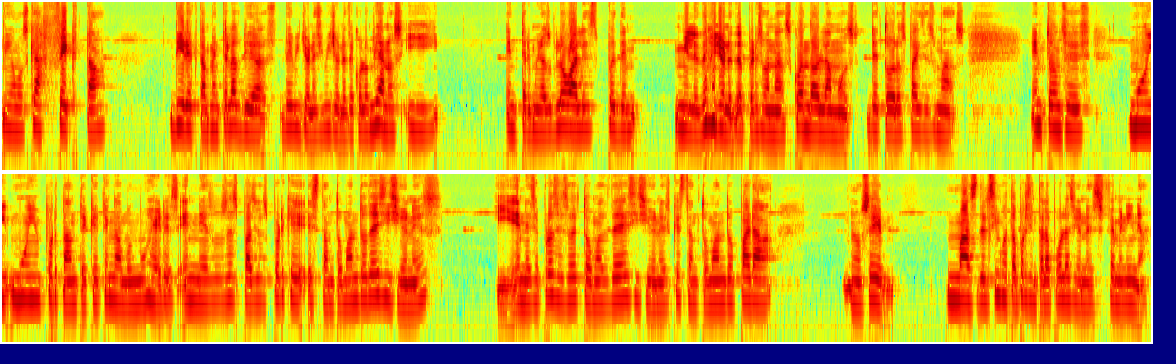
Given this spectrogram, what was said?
digamos que afecta directamente las vidas de millones y millones de colombianos y en términos globales, pues de miles de millones de personas cuando hablamos de todos los países sumados. Entonces, muy, muy importante que tengamos mujeres en esos espacios porque están tomando decisiones y en ese proceso de tomas de decisiones que están tomando para, no sé, más del 50% de la población es femenina.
